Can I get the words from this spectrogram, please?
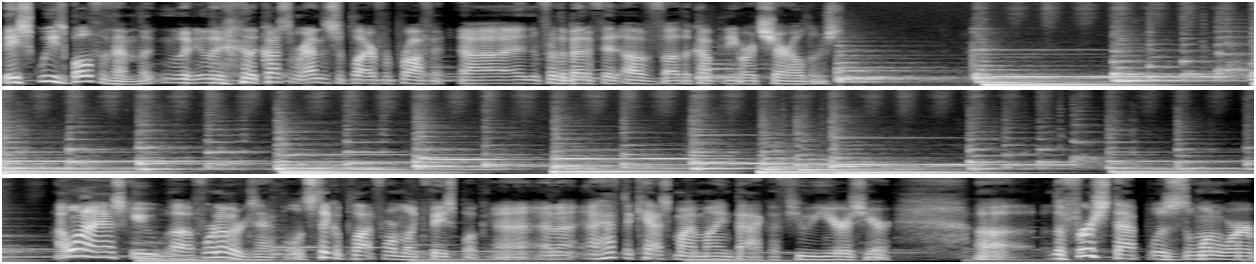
they squeeze both of them, the, the, the customer and the supplier, for profit uh, and for the benefit of uh, the company or its shareholders. I want to ask you uh, for another example. Let's take a platform like Facebook, uh, and I, I, have to cast my mind back a few years here. Uh, the first step was the one where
